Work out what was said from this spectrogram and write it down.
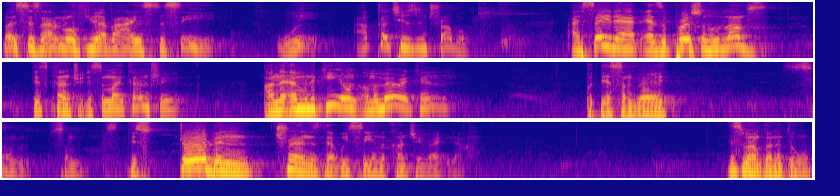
But sis, I don't know if you have eyes to see. We, our country is in trouble. I say that as a person who loves this country. This is my country. I'm American, I'm American. But there's some very, some, some disturbing trends that we see in the country right now. This is what I'm going to do.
